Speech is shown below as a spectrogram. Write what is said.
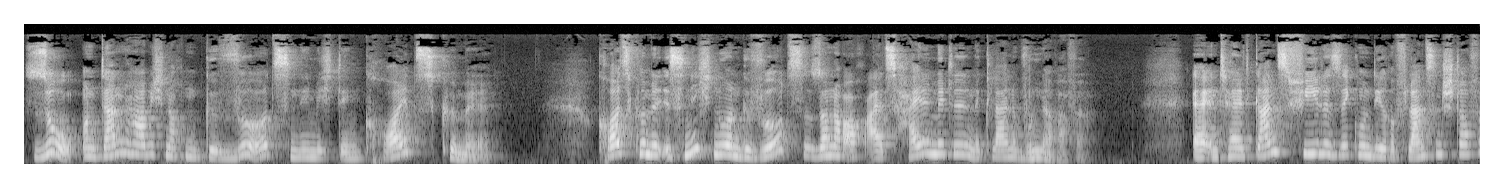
So, und dann habe ich noch ein Gewürz, nämlich den Kreuzkümmel. Kreuzkümmel ist nicht nur ein Gewürz, sondern auch als Heilmittel eine kleine Wunderwaffe. Er enthält ganz viele sekundäre Pflanzenstoffe,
